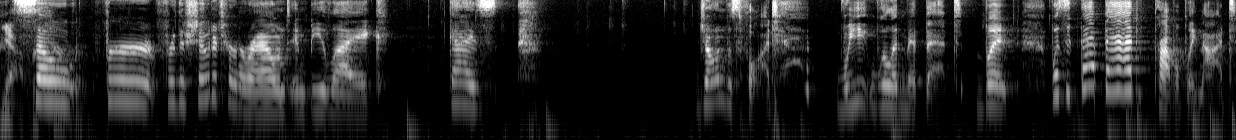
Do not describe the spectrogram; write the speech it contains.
Yeah. for so sure. for for the show to turn around and be like guys john was flawed. We will admit that. But was it that bad? Probably not.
